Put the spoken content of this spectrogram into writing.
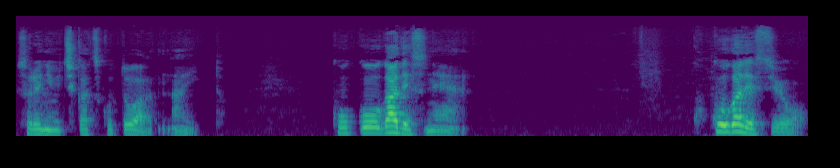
それに打ち勝つことはないと。ここがですね、ここがですよ。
